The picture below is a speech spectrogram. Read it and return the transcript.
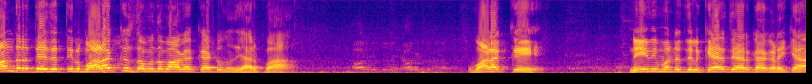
ஆந்திர தேசத்தில் வழக்கு சம்பந்தமாக கேட்டு வந்தது யாருப்பா? வழக்கு. நீதிமன்றத்தில் கேஸ் யாருக்கா கிடைக்கா?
